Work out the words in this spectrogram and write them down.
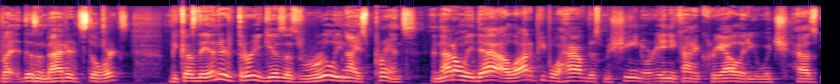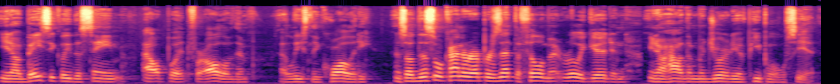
But it doesn't matter, it still works. Because the Ender 3 gives us really nice prints. And not only that, a lot of people have this machine or any kind of Creality which has, you know, basically the same output for all of them, at least in quality. And so this will kind of represent the filament really good and you know how the majority of people will see it.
